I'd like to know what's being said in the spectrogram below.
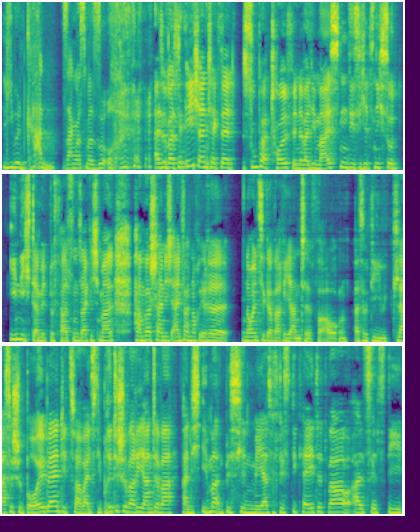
lieben kann, sagen wir es mal so. Also was ich an Take That super toll finde, weil die meisten, die sich jetzt nicht so innig damit befassen, sag ich mal, haben wahrscheinlich einfach noch ihre 90er-Variante vor Augen. Also die klassische Boyband, die zwar, weil es die britische Variante war, fand ich immer ein bisschen mehr sophisticated war als jetzt die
